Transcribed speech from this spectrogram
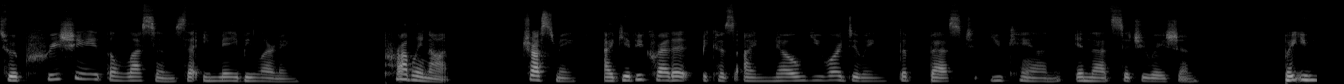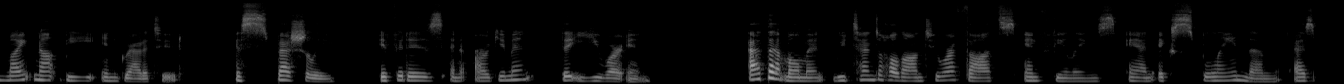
to appreciate the lessons that you may be learning? Probably not. Trust me, I give you credit because I know you are doing the best you can in that situation. But you might not be in gratitude, especially if it is an argument that you are in. At that moment, we tend to hold on to our thoughts and feelings and explain them as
